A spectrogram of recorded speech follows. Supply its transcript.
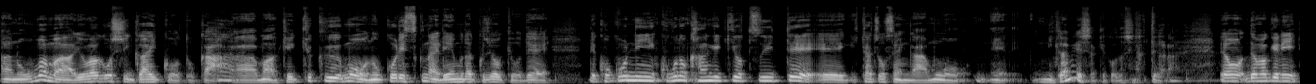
あの、オバマ弱腰外交とか、はい、あまあ結局もう残り少ないレームダック状況で、で、ここに、ここの感激をついて、えー、北朝鮮がもう、ね、2回目でしたっけ、今年になってから。でも、でもけに、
